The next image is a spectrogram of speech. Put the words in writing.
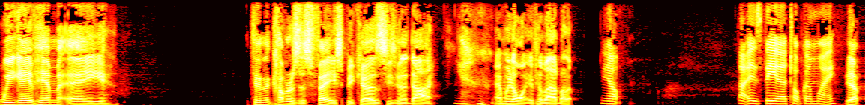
We gave him a thing that covers his face because he's going to die. Yeah. And we don't want you to feel bad about it. Yep. That is the uh, Top Gun way. Yep.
